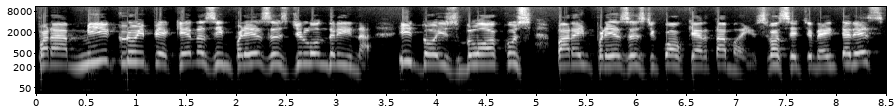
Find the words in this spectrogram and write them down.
para micro e pequenas empresas de Londrina e dois blocos para empresas de qualquer tamanho. Se você tiver interesse,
